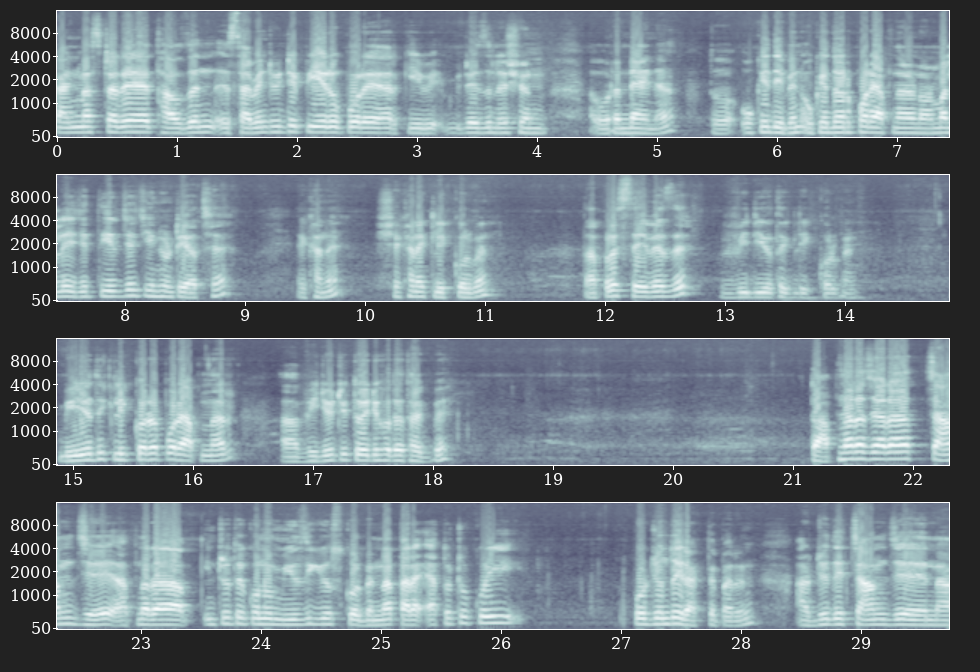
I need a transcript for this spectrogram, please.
কাইন মাস্টারে থাউজেন্ড সেভেন টোয়েন্টি পি এর উপরে আর কি রেজুলেশন ওরা নেয় না। তো ওকে দেবেন। ওকে দেওয়ার পরে আপনারা নর্মালি এই যে তীর যে চিহ্নটি আছে, এখানে, সেখানে ক্লিক করবেন। তারপরে সেভ এজ এ ভিডিওতে ক্লিক করবেন। ভিডিওতে ক্লিক করার পরে আপনার ভিডিওটি তৈরি হতে থাকবে। তো আপনারা যারা চান যে আপনারা ইন্ট্রোতে কোনো মিউজিক ইউজ করবেন না, তারা এতটুকুই পর্যন্তই রাখতে পারেন। আর যদি চান যে না,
